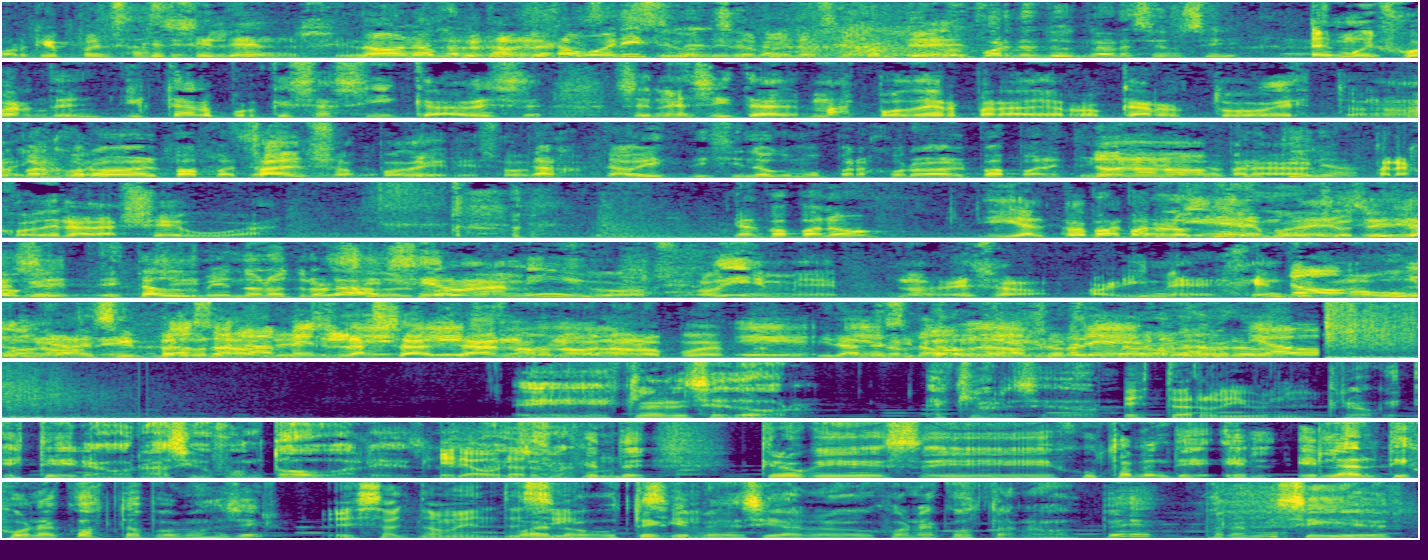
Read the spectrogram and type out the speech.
¿Por qué pensás Qué silencio. No, no, pero está, está buenísimo tu interpretación. Porque es muy fuerte tu declaración, sí. Es muy fuerte. Y claro, porque es así. Cada vez se necesita más poder para derrocar todo esto, ¿no? Pero Y para bueno, jorobar al Papa. Falsos diciendo. poderes. bien diciendo como para jorobar al Papa en este No, caso. no, no, No, para, para joder a la yegua. ¿Y al Papa no? Y al Papa, Papa no lo quiere mucho, te digo que está durmiendo en otro lado, Se hicieron Papa. amigos, oíme, no, eso, oíme, gente No, como uno. Es no imperdonable. solamente La Sayano, eso, no, no lo puede- eh, es imperdonable. Eh, esclarecedor. Esclarecedor. Es terrible. Creo que este era Horacio Fontova. le- Era Horacio la gente. Creo que es eh, justamente el, el anti Juan Acosta, podemos decir. Exactamente, Bueno, sí, usted sí. que me decía, no, Juan Acosta no. ¿Ve? Para mí sí, ¿eh?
